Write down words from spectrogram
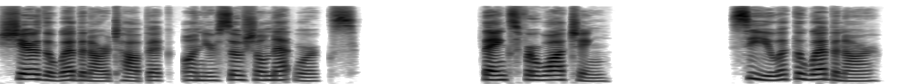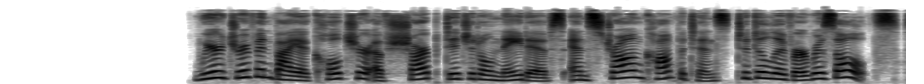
Share the webinar topic on your social networks. Thanks for watching. See you at the webinar. We're driven by a culture of sharp digital natives and strong competence to deliver results.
